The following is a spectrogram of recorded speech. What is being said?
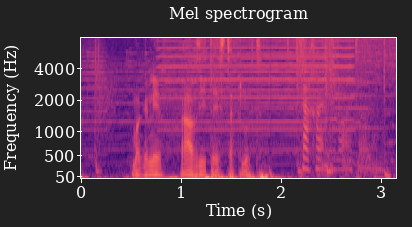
מגניב, אהבתי את ההסתכלות. ככה אני רואה את העולם.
